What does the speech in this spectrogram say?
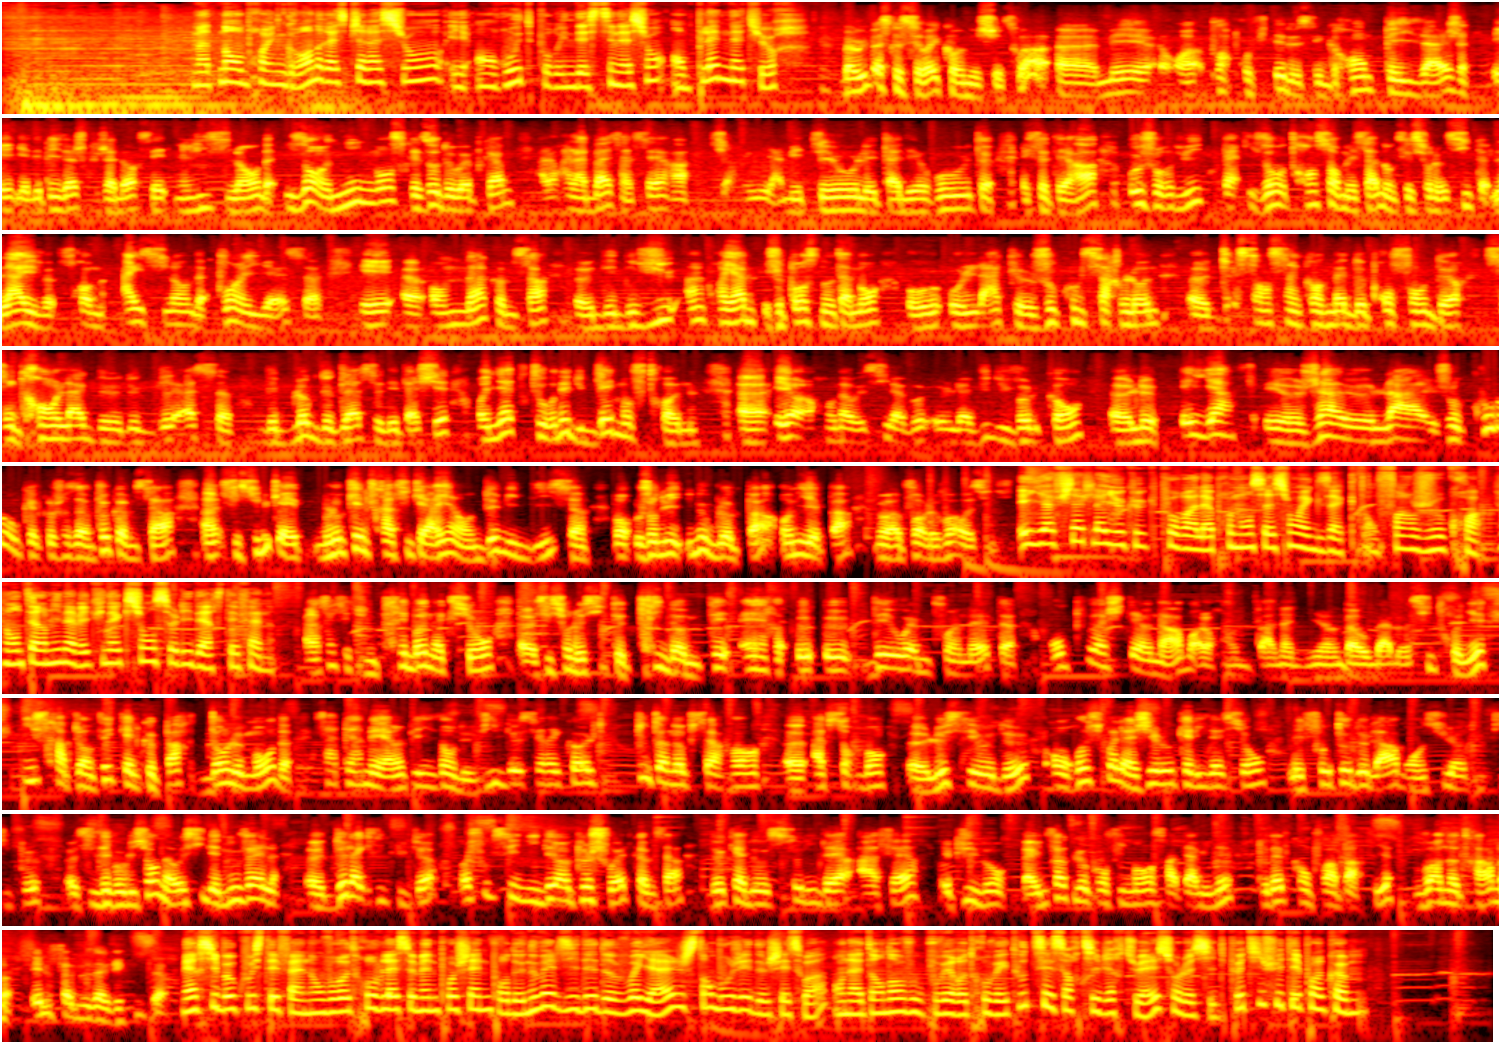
Maintenant, on prend une grande respiration et en route pour une destination en pleine nature. Bah oui, parce que c'est vrai qu'on est chez soi, euh, mais on va pouvoir profiter de ces grands paysages. Et il y a des paysages que j'adore, c'est l'Islande. Ils ont un immense réseau de webcam. Alors à la base, ça sert à surveiller la météo, l'état des routes, etc. Aujourd'hui, bah, ils ont transformé ça. Donc c'est sur le site livefromiceland.is et euh, on a comme ça euh, des, des, vues incroyables. Je pense notamment au, au lac Jokulsarlon, 250 mètres de profondeur, ces grands lacs de, de glace, des blocs de glace détachés. On y a tourné du Game of Thrones. Euh, et alors, on a aussi la, vue du volcan, euh, le Eyaf et euh, la Jokul ou quelque chose un peu comme ça. Hein, c'est celui qui avait bloqué le trafic aérien en 2010. Bon, aujourd'hui, il nous bloque pas, on n'y est pas, mais on va pouvoir le voir aussi. Eyjafjall pour la prononciation exacte, enfin, je crois. Et on termine avec une action solidaire, Stéphane. Alors ça, c'est une très bonne action. Euh, c'est sur le site tridom, t r e e d o m.net on peut acheter un arbre, alors un bananier, un baobab, un citronnier, il sera planté quelque part dans le monde. Ça permet à un paysan de vivre de ses récoltes tout en observant, euh, absorbant euh, le CO2. On reçoit la géolocalisation, les photos de l'arbre, on suit un tout petit peu euh, ses évolutions. On a aussi des nouvelles de l'agriculteur. Moi, je trouve que c'est une idée un peu chouette comme ça, de cadeaux solidaires à faire. Et puis bon, bah, une fois que le confinement sera terminé, peut-être qu'on pourra partir voir notre arbre et le fameux agriculteur. Merci beaucoup Stéphane. On vous retrouve la semaine prochaine pour de nouvelles idées de voyage sans bouger de chez soi. En attendant, vous pouvez retrouver toutes ces sorties virtuelles sur le site petitfuté.com.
